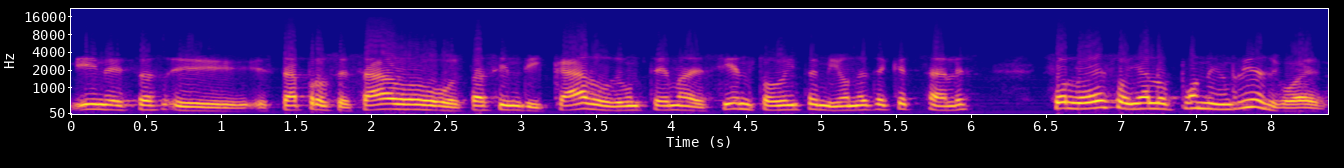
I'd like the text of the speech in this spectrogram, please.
está, eh, está procesado o está sindicado de un tema de 120 millones de quetzales, solo eso ya lo pone en riesgo a él,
